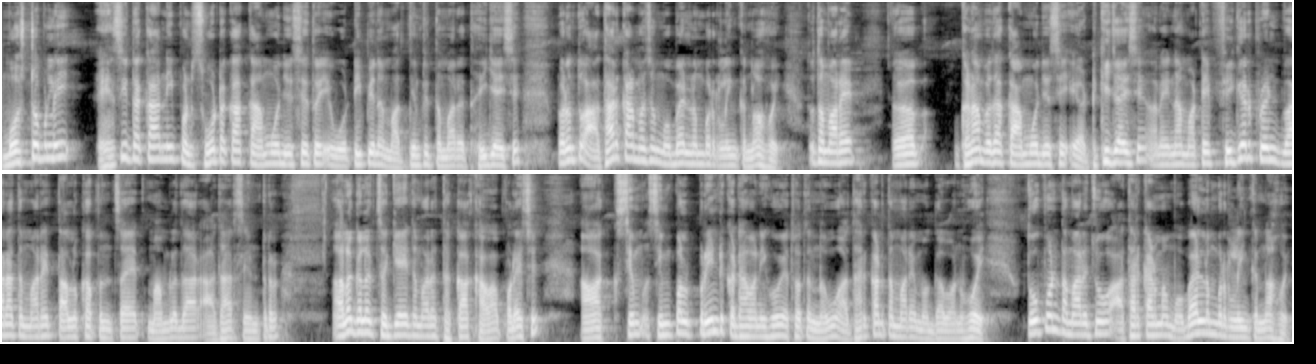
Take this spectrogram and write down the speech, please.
મોસ્ટ ઓફલી એંસી ટકાની પણ સો ટકા કામો જે છે તો એ ઓટીપીના માધ્યમથી તમારે થઈ જાય છે. પરંતુ આધાર કાર્ડમાં જો મોબાઈલ નંબર લિંક ન હોય, તો તમારે ઘણા બધા કામો જે છે એ અટકી જાય છે અને એના માટે ફિંગરપ્રિન્ટ દ્વારા તમારે તાલુકા પંચાયત, મામલતદાર, આધાર સેન્ટર અલગ અલગ જગ્યાએ તમારે ધક્કા ખાવા પડે છે. આ સિમ, સિમ્પલ પ્રિન્ટ કઢાવવાની હોય અથવા તો નવું આધાર કાર્ડ તમારે મગાવવાનું હોય, તો પણ તમારે જો આધાર કાર્ડમાં મોબાઈલ નંબર લિંક ના હોય,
